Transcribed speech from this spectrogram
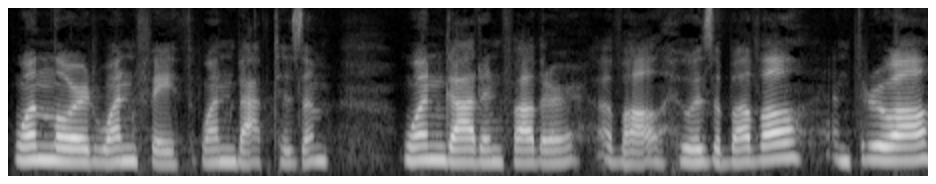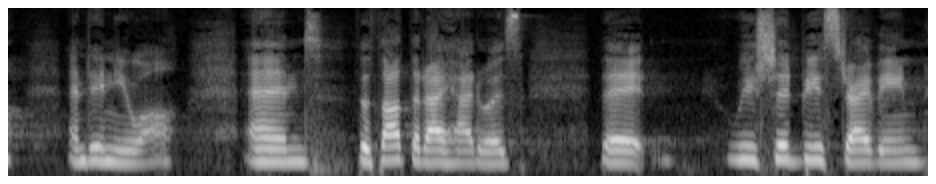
one Lord, one faith, one baptism, one God and Father of all, who is above all and through all and in you all. And the thought that I had was that we should be striving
